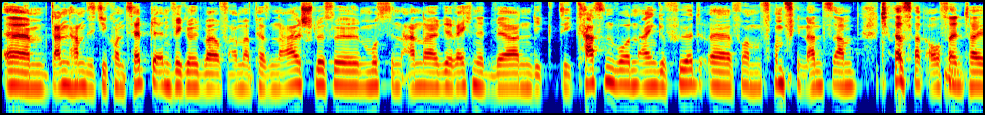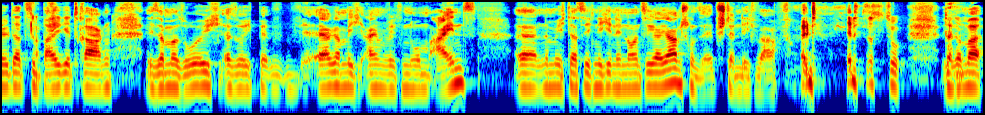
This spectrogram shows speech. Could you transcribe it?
Ähm, dann haben sich die Konzepte entwickelt, weil auf einmal Personalschlüssel musste ein anderer gerechnet werden. Die, die Kassen wurden eingeführt äh, vom, vom Finanzamt. Das hat auch seinen Teil dazu beigetragen. Ich sag mal so, ich, also ich ärgere mich eigentlich nur um eins, äh, nämlich, dass ich nicht in den 90er Jahren schon selbstständig war. Weil da hättest du, ich sag mal,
